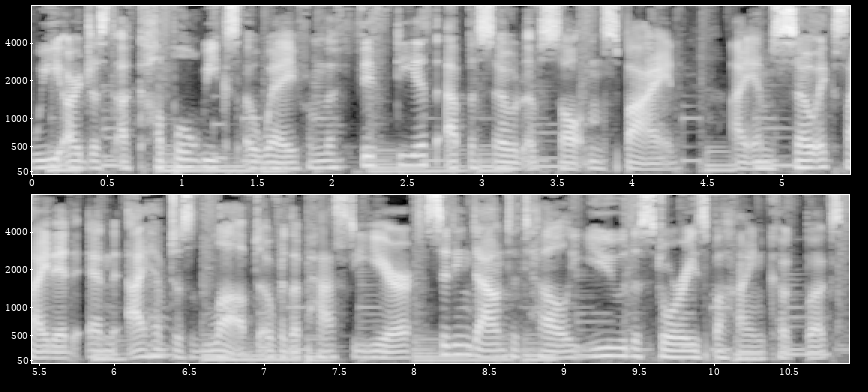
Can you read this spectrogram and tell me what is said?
We are just a couple weeks away from the 50th episode of Salt and Spine. I am so excited, and I have just loved over the past year sitting down to tell you the stories behind cookbooks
